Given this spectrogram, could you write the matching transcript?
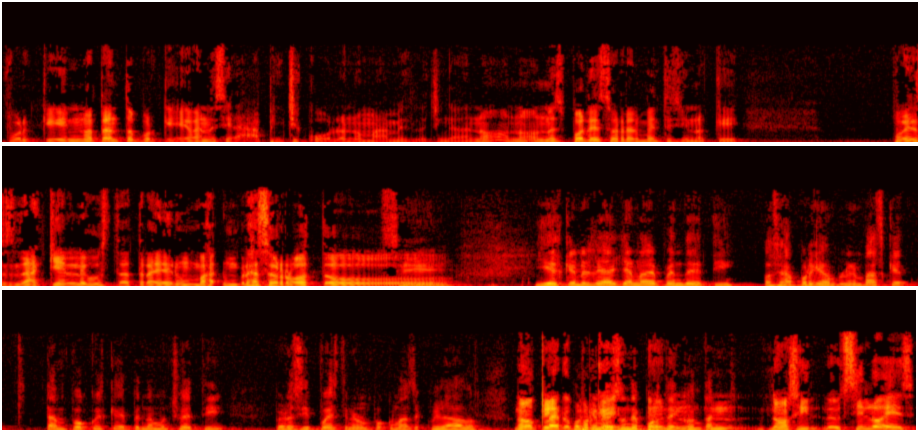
porque no tanto porque van a decir, ah, pinche culo, no mames, la chingada. No, no, no es por eso realmente, sino que pues a quién le gusta traer un, ba- un brazo roto o- Sí. Y es que en realidad ya no depende de ti. O sea, por ejemplo, en básquet tampoco es que dependa mucho de ti, pero sí puedes tener un poco más de cuidado. No, claro, Porque porque, no es un deporte de contacto. No, sí, lo- sí lo es,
